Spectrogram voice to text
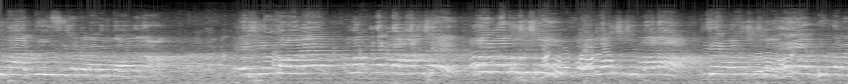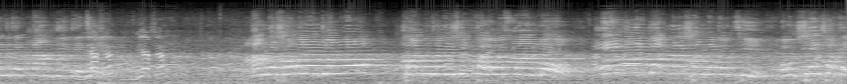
উঠা টুলস হিসেবে ব্যবহৃত হবে না এই শিক্ষা হবে প্রত্যেকটা মানুষের ওই পথ শিশু মাইক্রোফোন করে ওই audio। পথ শিশুর বাবা যে পথ শিশু এই অভ্যুত্থানে নিজের প্রাণ দিয়ে দিয়ে দিয়েছে আমরা সকলের জন্য সার্বজনীন শিক্ষা ব্যবস্থা আনব। এই প্রতিজ্ঞা আপনাদের সামনে করছি এবং সেই সাথে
